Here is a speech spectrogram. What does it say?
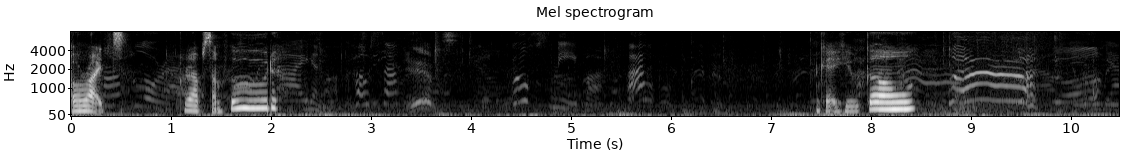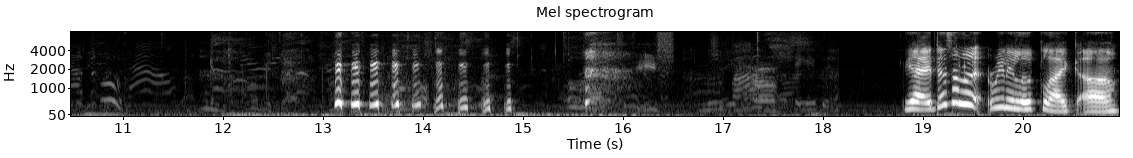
Alright, grab some food. Okay, here we go. Yeah, it doesn't really look like uh,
